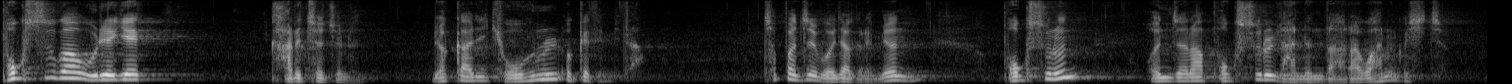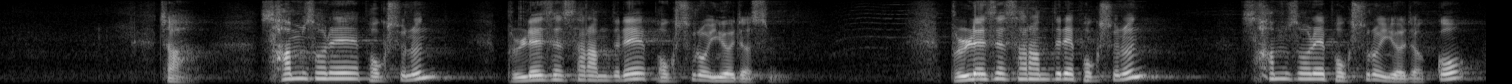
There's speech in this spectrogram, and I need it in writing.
복수가 우리에게 가르쳐 주는 몇 가지 교훈을 얻게 됩니다. 첫 번째 뭐냐 그러면 복수는 언제나 복수를 낳는다라고 하는 것이죠. 자, 삼손의 복수는 블레셋 사람들의 복수로 이어졌습니다. 블레셋 사람들의 복수는 삼손의 복수로 이어졌고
